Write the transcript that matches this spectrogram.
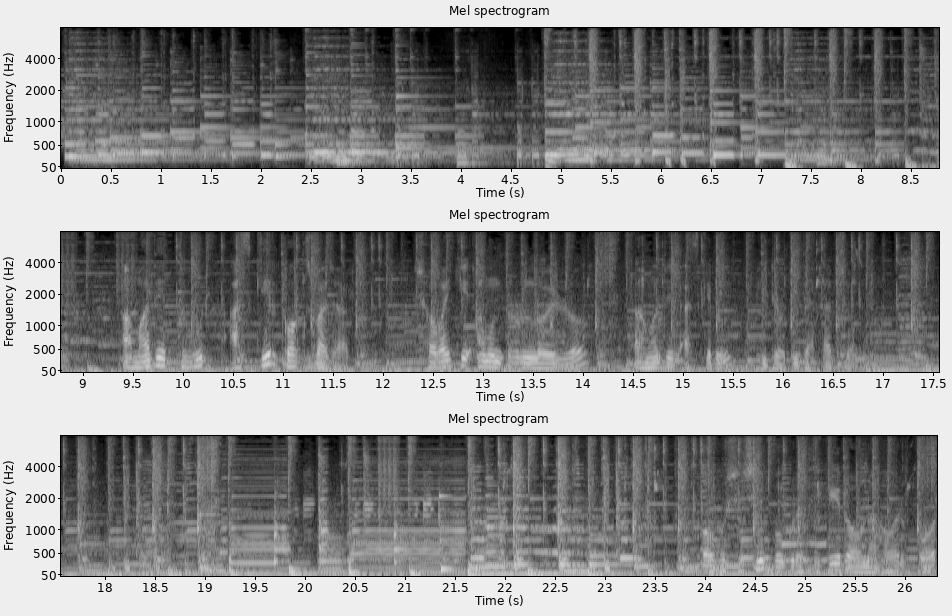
আমাদের ট্যুর আজকের কক্সবাজার। সবাইকে আমন্ত্রণ রইল আমাদের আজকের এই ভিডিওটি দেখার জন্য। অবশেষে বগুড়া থেকে রওনা হওয়ার পর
